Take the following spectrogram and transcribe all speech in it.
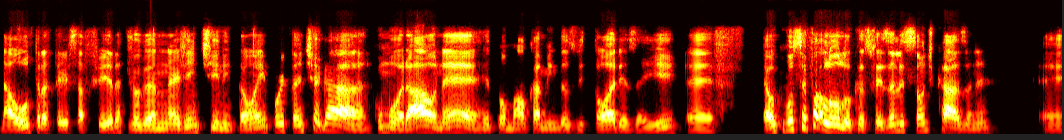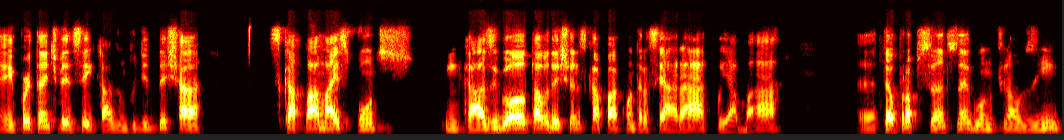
na outra terça-feira, jogando na Argentina. Então é importante chegar com moral, né? Retomar o caminho das vitórias aí. É, é o que você falou, Lucas, fez a lição de casa, né? É, é importante vencer em casa, não podia deixar escapar mais pontos em casa, igual eu estava deixando escapar contra Ceará, Cuiabá, até o próprio Santos, né? Gol no finalzinho.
